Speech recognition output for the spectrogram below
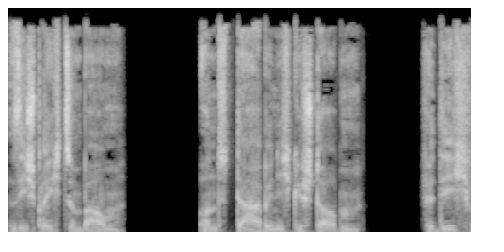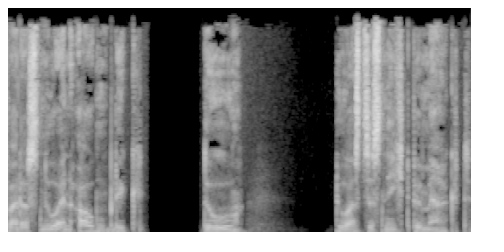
Sie spricht zum Baum. Und da bin ich gestorben. Für dich war das nur ein Augenblick. Du, du hast es nicht bemerkt.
